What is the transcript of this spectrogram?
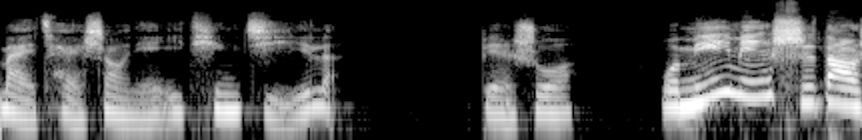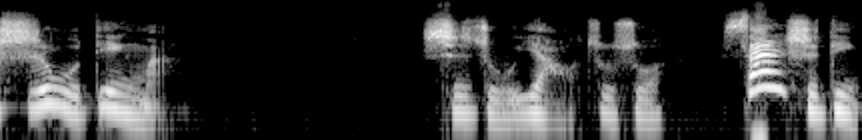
卖菜少年一听急了，便说：“我明明拾到十五锭嘛。”施主咬住说：“三十锭。”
